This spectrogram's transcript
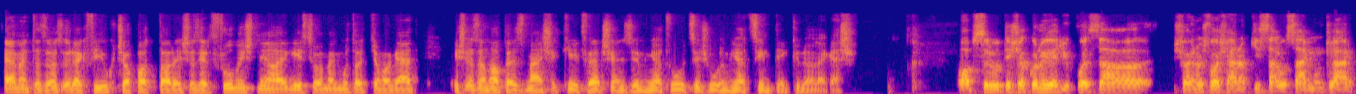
elment ezzel az öreg fiúk csapattal, és azért Froome is néha egész jól megmutatja magát, és ez a nap ez másik két versenyző miatt, Woods és Ul miatt szintén különleges. Abszolút, és akkor még vegyük hozzá sajnos vasárnap kiszálló Simon Clark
